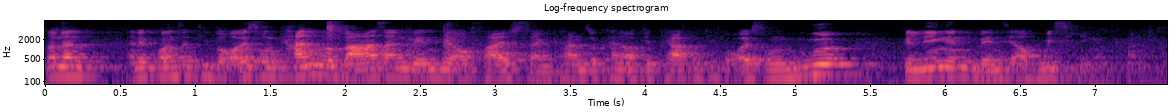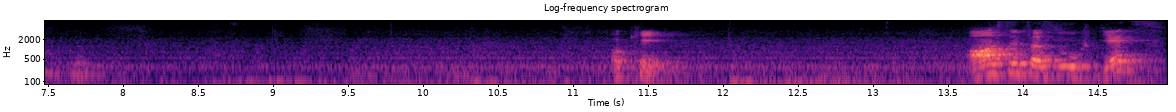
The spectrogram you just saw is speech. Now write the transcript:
sondern eine konstative Äußerung kann nur wahr sein, wenn sie auch falsch sein kann. So kann auch die performative Äußerung nur gelingen, wenn sie auch misslingen kann. Okay. Austin versucht jetzt,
